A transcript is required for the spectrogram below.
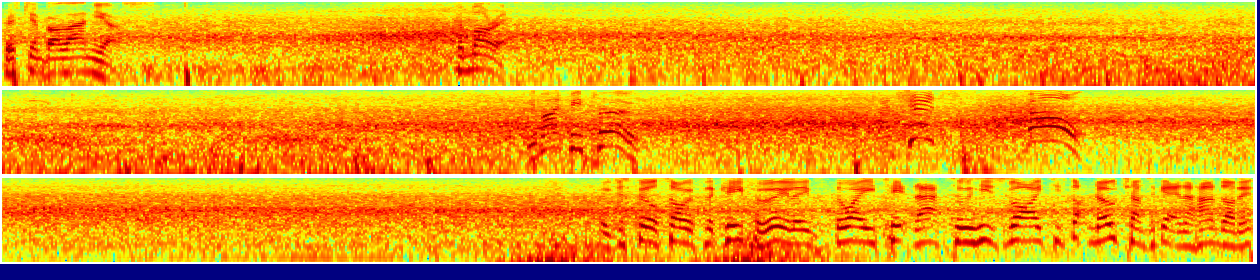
Christian Bolaños. To Morris. He might be through. And shoots! Goal! You just feel sorry for the keeper, really. The way he's hit that to his right, he's got no chance of getting a hand on it.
